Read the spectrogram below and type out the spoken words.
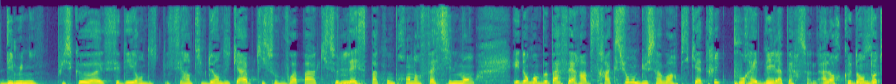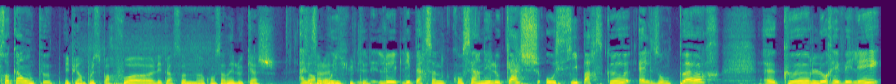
démunis puisque euh, c'est des c'est un type de handicap qui se voit pas, qui se mm. laisse pas comprendre facilement, et donc on peut pas faire abstraction du savoir psychiatrique pour aider la personne, alors que dans d'autres cas on peut. Et puis en plus parfois euh, les personnes concernées le cachent. Alors oui, les, les, personnes concernées le cachent aussi parce que elles ont peur euh, que le révéler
